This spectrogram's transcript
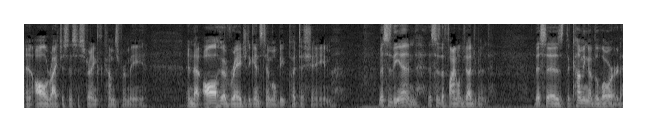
and all righteousness of strength comes from me, and that all who have raged against him will be put to shame. This is the end. This is the final judgment. This is the coming of the Lord,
